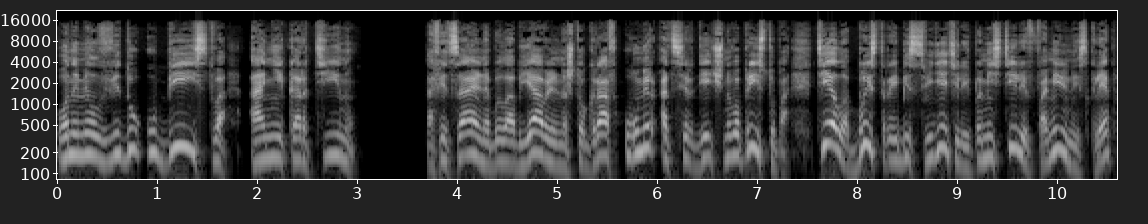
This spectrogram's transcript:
он имел в виду убийство, а не картину. Официально было объявлено, что граф умер от сердечного приступа. Тело быстро и без свидетелей поместили в фамильный склеп.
